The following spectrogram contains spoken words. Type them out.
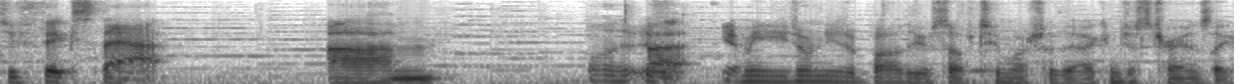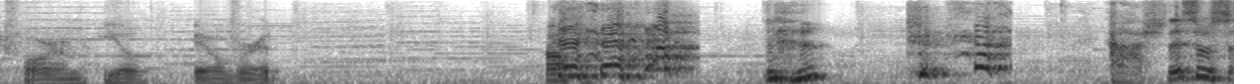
to fix that. Um, Well, if, Uh, I mean, you don't need to bother yourself too much with it. I can just translate for him. He'll get over it. oh. Gosh, this was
